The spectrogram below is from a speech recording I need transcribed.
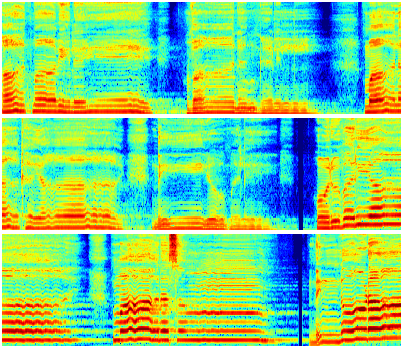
ആത്മാവിലെ വാനങ്ങളിൽ മാലാഖയായി നീയോമലേ. ഒരു വരിയായി മാനസം നിന്നോടായി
